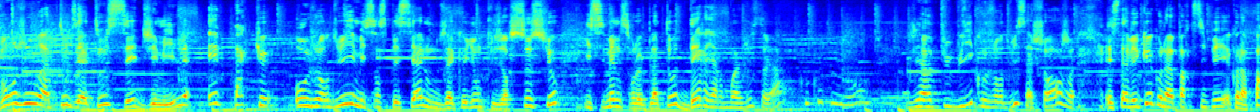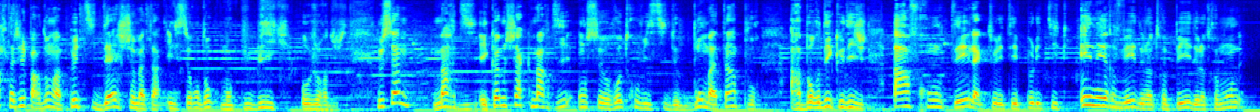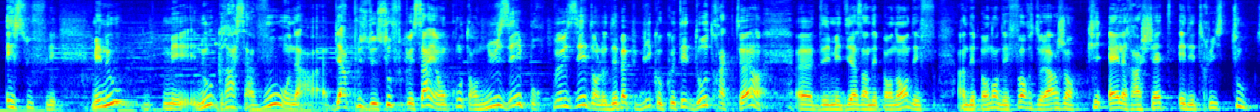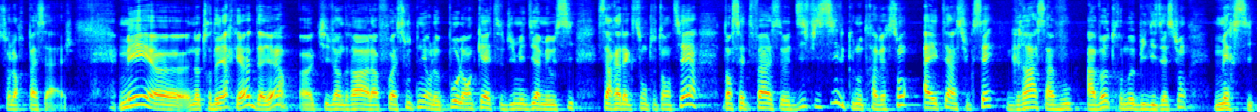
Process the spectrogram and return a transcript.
Bonjour à toutes et à tous, c'est Jemil et pas que. Aujourd'hui, émission spéciale où nous accueillons plusieurs sociaux, ici même sur le plateau, derrière moi juste là. Coucou tout le monde. J'ai un public aujourd'hui, ça change. Et c'est avec eux qu'on a participé, qu'on a partagé pardon, un petit déj ce matin. Ils seront donc mon public aujourd'hui. Nous sommes mardi et comme chaque mardi, on se retrouve ici de bon matin pour aborder, que dis-je, affronter l'actualité politique énervée de notre pays, de notre monde essoufflé. Mais nous, mais nous, grâce à vous, on a bien plus de souffle que ça et on compte en user pour peser dans le débat public aux côtés d'autres acteurs, euh, des médias indépendants des, indépendants des forces de l'argent, qui, elles, rachètent et détruisent tout sur leur passage. Mais euh, notre dernière cagnotte, d'ailleurs, euh, qui viendra à la fois soutenir le pôle enquête du média, mais aussi sa rédaction tout entière, dans cette phase difficile que nous traversons, a été un succès grâce à vous, à votre mobilisation. Merci.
